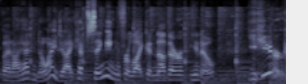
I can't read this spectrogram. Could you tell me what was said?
But I had no idea. I kept singing for like another, you know, year.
